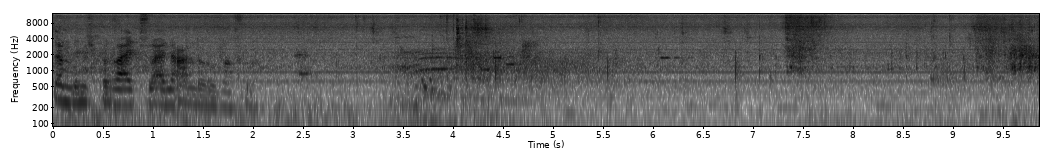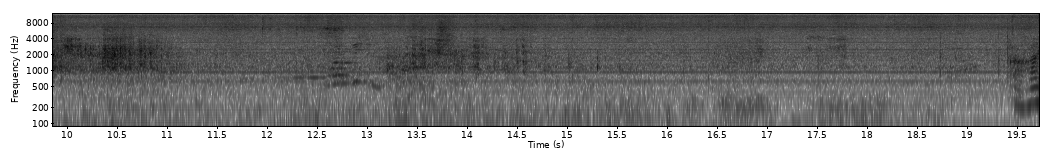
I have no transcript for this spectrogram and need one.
Dann bin ich bereit für eine andere Waffe. Aha.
